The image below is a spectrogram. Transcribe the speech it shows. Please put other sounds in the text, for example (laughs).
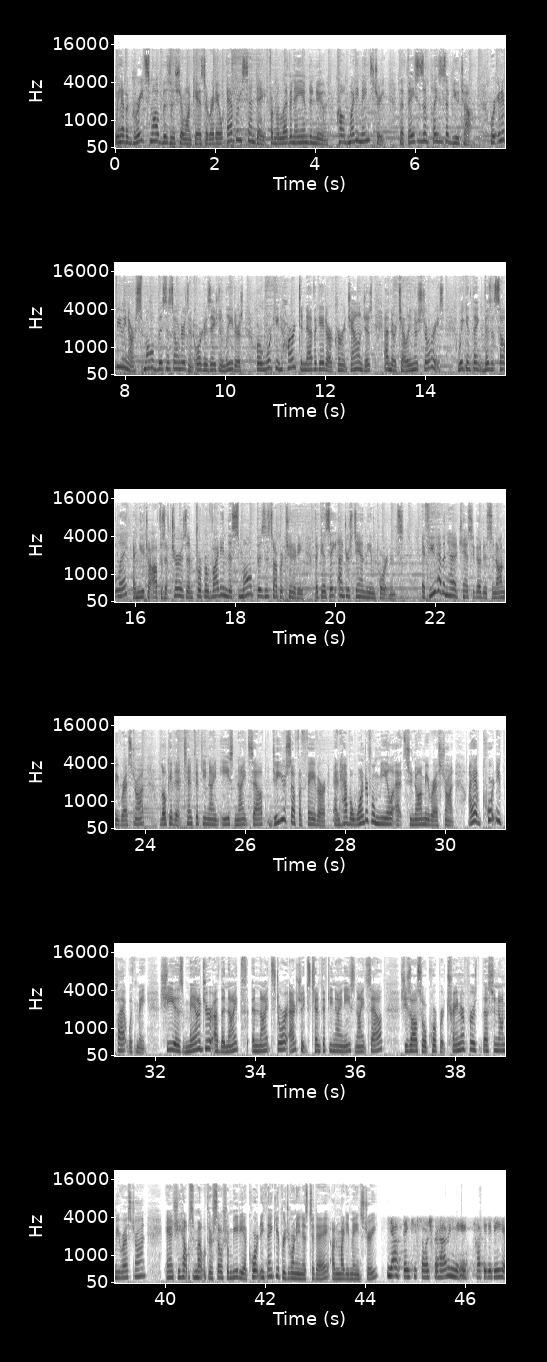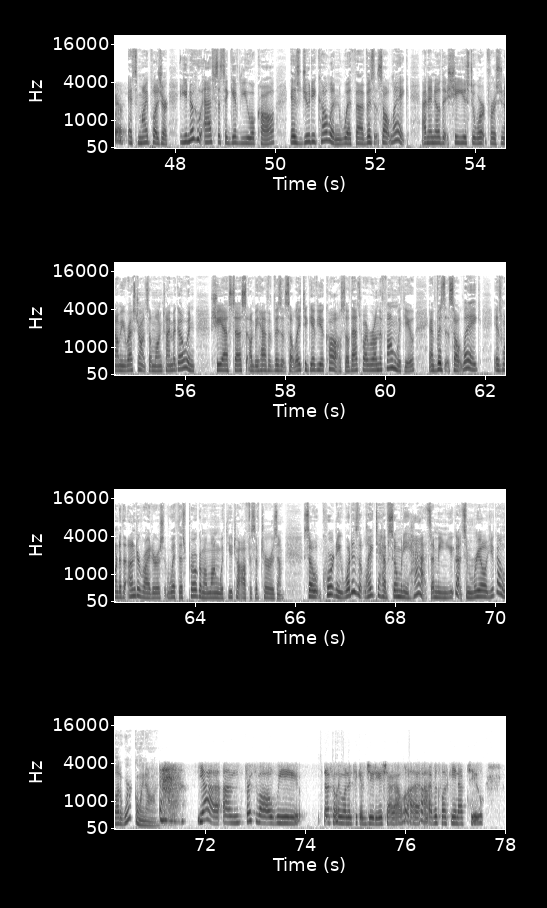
We have a great small business show on KSL Radio every Sunday from 11 a.m. to noon called Mighty Main Street, the faces and places of Utah. We're interviewing our small business owners and organization leaders who are working hard to navigate our current challenges and they're telling their stories. We can thank Visit Salt Lake and Utah Office of Tourism for providing this small business opportunity because they understand the importance. If you haven't had a chance to go to Tsunami Restaurant, located at 1059 East, 9th South, do yourself a favor and have a wonderful meal at Tsunami Restaurant. I have Courtney Platt with me. She is manager of the 9th and 9th store. Actually, it's 1059 East, 9th South. She's also a corporate trainer for the Tsunami Restaurant, and she helps them out with their social media. Courtney, thank you for joining us today on Mighty Main Street. Yeah, thank you so much for having me. Happy to be here. It's my pleasure. You know who asked us to give you a call is Judy Cullen with uh, Visit Salt Lake. And I know that she used to work for Tsunami Restaurants a long time ago, and she asked us on behalf of Visit Salt Lake to give you a call. So that's why we're on the phone with you. And Visit Salt Lake is one of the underwriters with this program along with Utah Office of Tourism. So, Courtney, what is it like to have so many hats? I mean, you got some real, you've got a lot of work going on. (laughs) yeah. Um, first of all, we definitely wanted to give Judy a shout out. Uh, I was lucky enough to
